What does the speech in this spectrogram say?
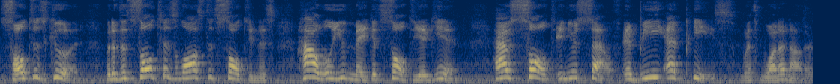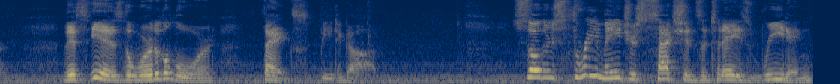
Salt is good, but if the salt has lost its saltiness, how will you make it salty again? Have salt in yourself, and be at peace with one another. This is the word of the Lord. Thanks be to God. So there's three major sections in today's reading.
